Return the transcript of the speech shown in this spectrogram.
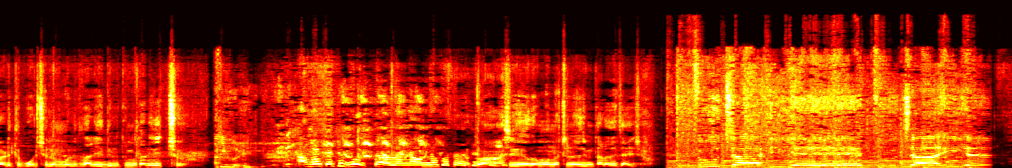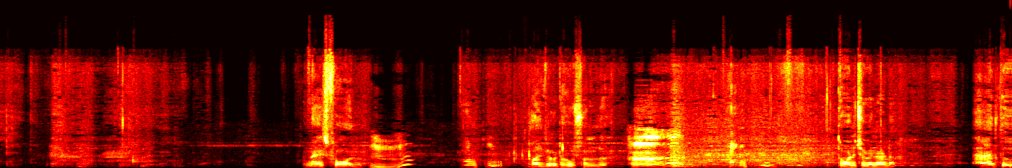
বাড়িতে পড়ছিলাম বলে তাড়িয়ে দিলে তুমি তাড়িয়ে দিচ্ছ? আমার কাছে পড়তে হবে না অন্য কোথাও তো হাসি দেখে তো মনে হচ্ছে না তুমি তাড়াতে চাইছো। তু চাহিয়ে তু চাহিয়ে nice phone thank you call খুব সুন্দর। থ্যাংক ইউ তোমার ছবি নাটা হ্যাঁ তো।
